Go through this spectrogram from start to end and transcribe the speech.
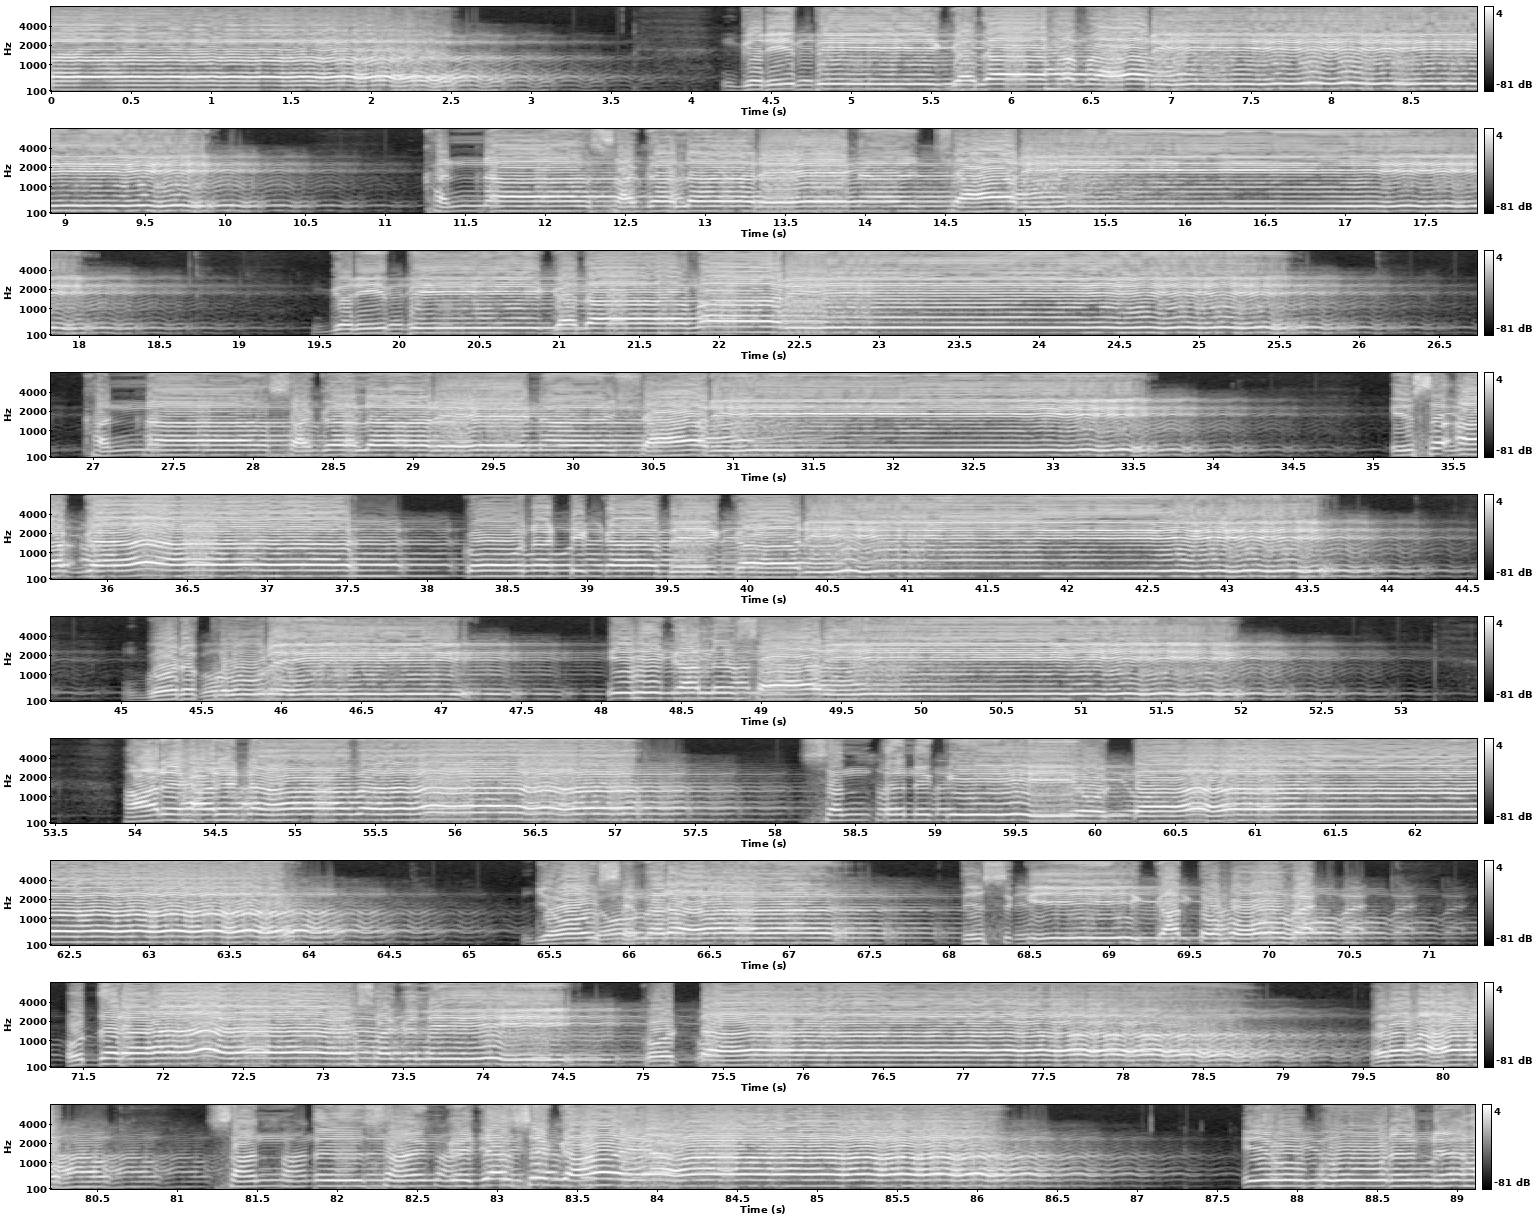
ਪੰਜਵਾ ਗਰੀਬੀ ਗਦਾ ਹਮਾਰੀ। ਖੰਨਾ ਸਗਲ ਰੇਨ ਚਾਰੀ। ਗਰੀਬੀ ਗਦਾ ਹਮਾਰੀ ਸਗਲ ਰੇਨ ਸ਼ਾਰੀ। ਇਸ ਆਗੈ ਕੋਨ ਨ ਬੇਕਾਰੀ। ਗੁਰ ਪੂਰੇ ਇਹ ਗੱਲ ਸਾਰੀ। ਹਰ ਹਰ ਨਾਮ ਸੰਤਨ ਕੀ ਓਟਾ? ਜੋ ਸਿਮਰੈ ਤਿਸ ਕੀ ਗਤ ਹੋਵੇ? ਉਦਰ ਹੈ ਸਗਲੀ ਕੋਟਾ। ਰਹਾਉ ਸੰਤ ਸੰਗ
